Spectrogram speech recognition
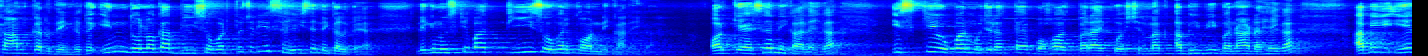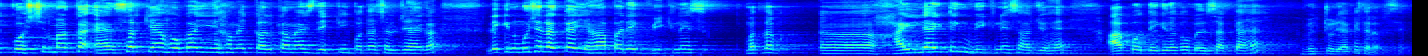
काम कर देंगे। तो इन दोनों का बीस ओवर तो चलिए सही से निकल गया, लेकिन उसके बाद तीस ओवर कौन निकालेगा? और कैसे निकालेगा, इसके ऊपर मुझे लगता है बहुत बड़ा क्वेश्चन मार्क अभी भी बना रहेगा। अभी ये क्वेश्चन मार्क का आंसर क्या होगा, ये हमें कल का मैच देख के पता चल जाएगा। लेकिन मुझे लगता है यहाँ पर एक वीकनेस मतलब हाईलाइटिंग वीकनेस जो है, आपको देखने को मिल सकता है विक्टोरिया की तरफ़ से।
